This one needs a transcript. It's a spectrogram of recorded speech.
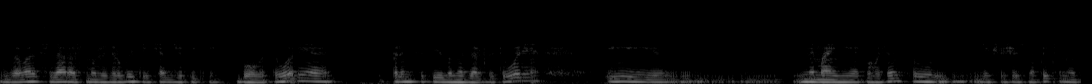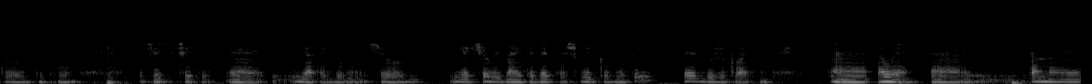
за вас зараз може зробити чат GPT, бо теорія, в принципі, вона завжди теорія, і немає ніякого сенсу, якщо щось написано, то типу щось вчити. Е, я так думаю, що якщо ви знаєте, де це швидко знайти, це дуже класно. Е, але е, саме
